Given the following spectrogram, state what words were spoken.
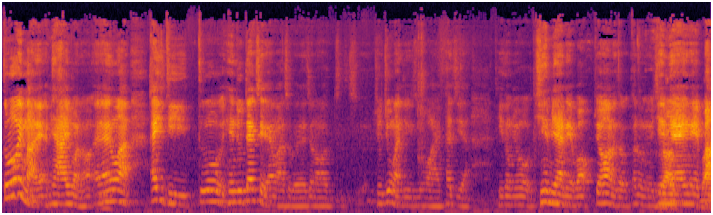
သူတို့အိမ်မှာလည်းအများကြီးပေါ့နော်အဲအဲ့တော့အဲ့ဒီသူတို့ Hindu text တွေထဲမှာဆိုလည်းကျွန်တော် YouTube မှာဒီဟိုဟာဖတ်ကြည့်တာဒီလိုမျိုးရင်ပြန်နေပေါ့ပြောရမယ်ဆိုအဲ့လိုမျိုးရင်ပြန်နေပါ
